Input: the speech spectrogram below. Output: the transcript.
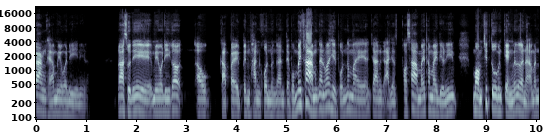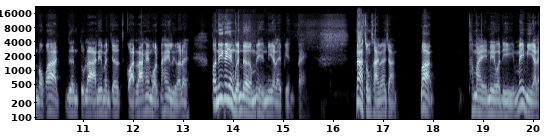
กั้งแถวเมวดีนี่แหละล่าสุดนี่เมวดีก็เอากลับไปเป็นพันคนเหมือนกัน แต่ผมไม่ทราบเหมือนกันว่าเหตุผลทำไมอาจารย์อาจจะพอทราบไหมทำไมเดี๋ยวนี้หม่อมชิดตูมันเก่งเหลือเกินอะมันบอกว่าเดือนตุลานี่มันจะกวาดล้างให้หมดไม่ให้เหลือเลย ตอนนี้ก็ยังเหมือนเดิมไม่เห็นมีอะไรเปลี่ยนแปลง น่าสงสัยไหมอาจารย์ ว่าทำไมเมวดีไม่มีอะไร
